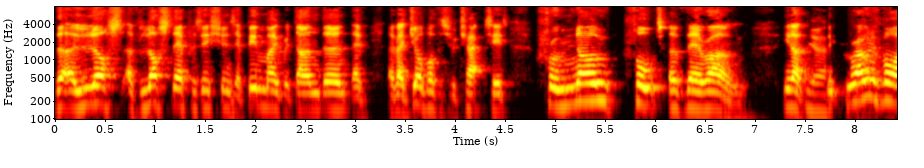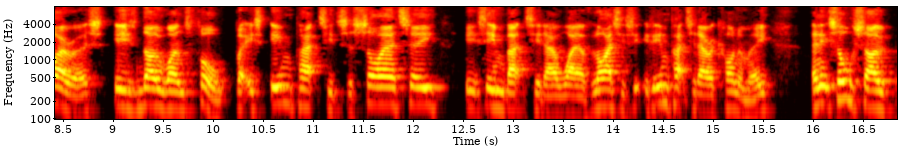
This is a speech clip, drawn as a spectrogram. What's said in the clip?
that are lost, have lost their positions, they've been made redundant, they've, they've had job offers retracted through no fault of their own. You know, yeah. the coronavirus is no one's fault, but it's impacted society, it's impacted our way of life, it's, it's impacted our economy, and it's also,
